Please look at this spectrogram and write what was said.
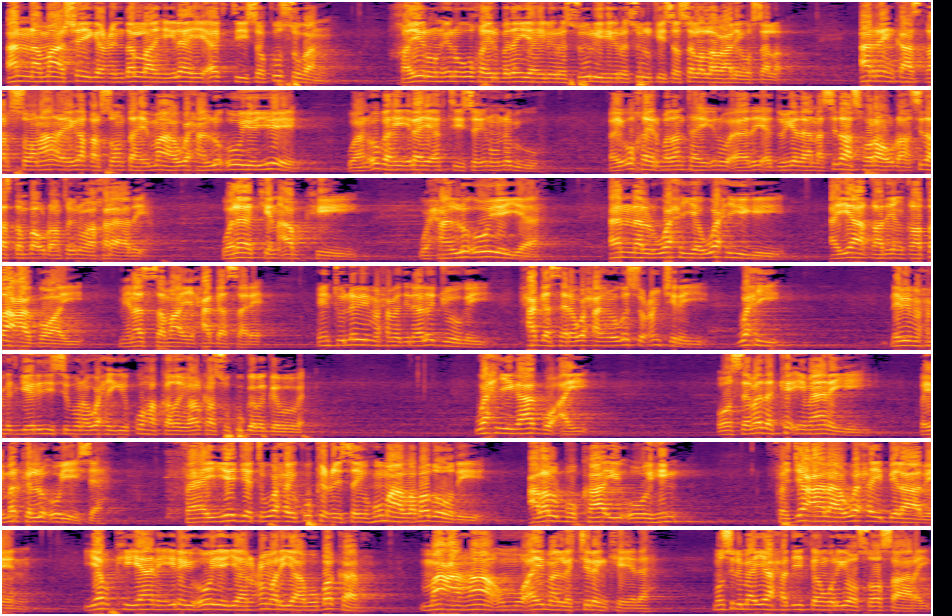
anna maa shayga cindallaahi ilaahay agtiisa ku sugan khayrun inuu u khayr badan yahay lirasuulihi rasuulkiisa sala allahu calayhi wasalam arrinkaas qarsoonaan ay iga qarsoon tahay maaha waxaan la ooyayee? Waan ogahay ilaahay agtiisa inuu nebigu ay u khayr badan tahay inuu aaday adduunyadaana sidaas horaa sidaas damba u dhaanto inuu aakhare aaday. Walaakin abkii waxaan la ooyayaa anna alwaxya waxyigii ayaa qad inqataca go'ay min asamaa'i xagga sare. Intuu nebi moxamed inaala joogay xagga sare waxaa inooga socon jiray waxyi. Nebi moxamed geeridiisiibuuna waxyigii ku hakaday oo halkaasuu ku gebagabooba. Waxyigaa go'ay oo samada ka imaanayay bay marka la ooyeysaa. Fa hayajatu waxay ku kicisay humaa labadoodii calalbukaa'i oohin fa jacalaa waxay bilaabeen yabkiyaani inay ooyayaan cumar iyo abubakar macahaa ummu ayman la jirankeeda muslim ayaa xadiidkan wariyoo soo saaray.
